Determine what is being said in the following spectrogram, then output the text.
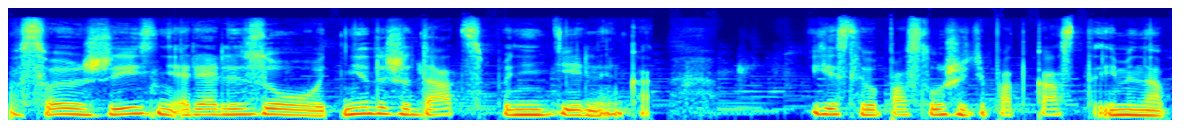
в свою жизнь, реализовывать, не дожидаться понедельника. Если вы послушаете подкаст именно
